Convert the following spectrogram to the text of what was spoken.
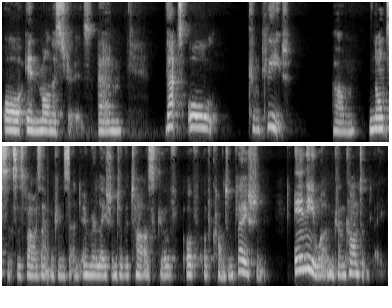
or in monasteries. Um, that's all complete um, nonsense as far as I'm concerned in relation to the task of, of, of contemplation. Anyone can contemplate.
